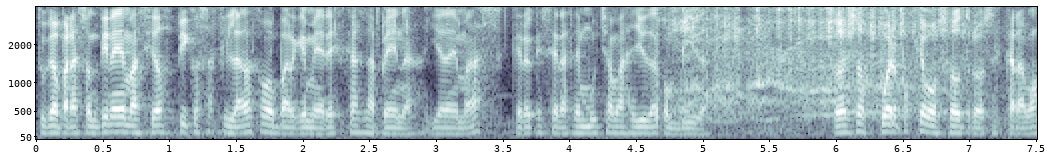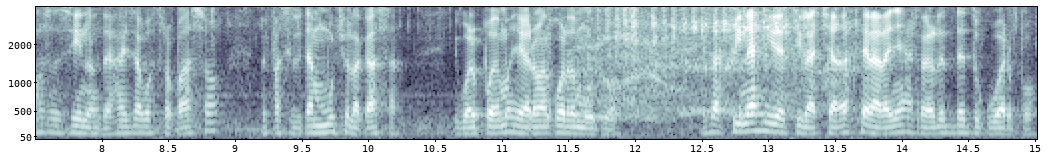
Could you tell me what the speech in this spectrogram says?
Tu caparazón tiene demasiados picos afilados como para que merezcas la pena Y además, creo que serás de mucha más ayuda con vida. Todos esos cuerpos que vosotros, escarabajos asesinos, dejáis a vuestro paso Me facilitan mucho la casa Igual podemos llegar a un acuerdo mutuo. Esas finas y deshilachadas telarañas alrededor de tu cuerpo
